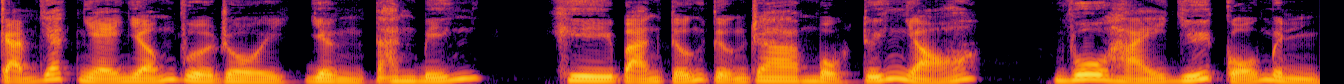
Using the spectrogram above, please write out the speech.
Cảm giác nhẹ nhõm vừa rồi dần tan biến khi bạn tưởng tượng ra một tuyến nhỏ vô hại dưới cổ mình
